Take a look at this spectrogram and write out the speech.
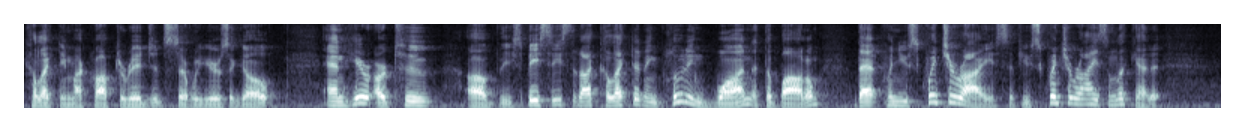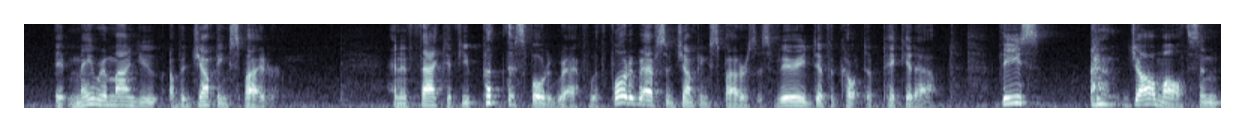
collecting Micropterygids several years ago, and here are two of the species that I collected, including one at the bottom that when you squint your eyes, if you squint your eyes and look at it, it may remind you of a jumping spider. And in fact, if you put this photograph with photographs of jumping spiders, it's very difficult to pick it out. These jaw moths in,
